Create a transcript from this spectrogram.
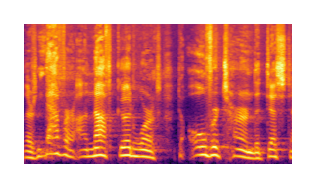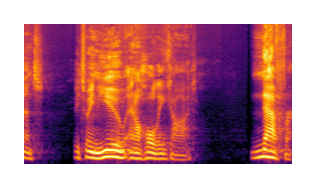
There's never enough good works to overturn the distance between you and a holy God. Never.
